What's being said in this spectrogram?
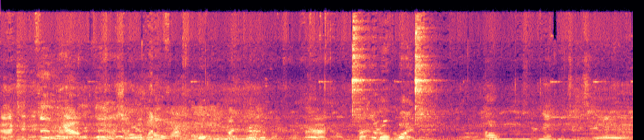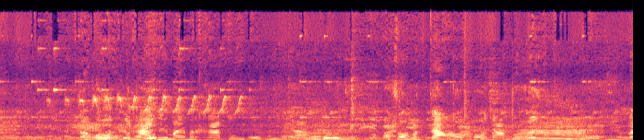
งานฉันซื้อหยาบซื้อสองพันหกใหม่ก็ถ้าจะรูปร้อยหนึ่งเอ้า ถ้าผมจะขายที่ใหม่มันขาดทุนผมเนี่ยดุนสองพันเก้าขอสามร้อยกำไร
